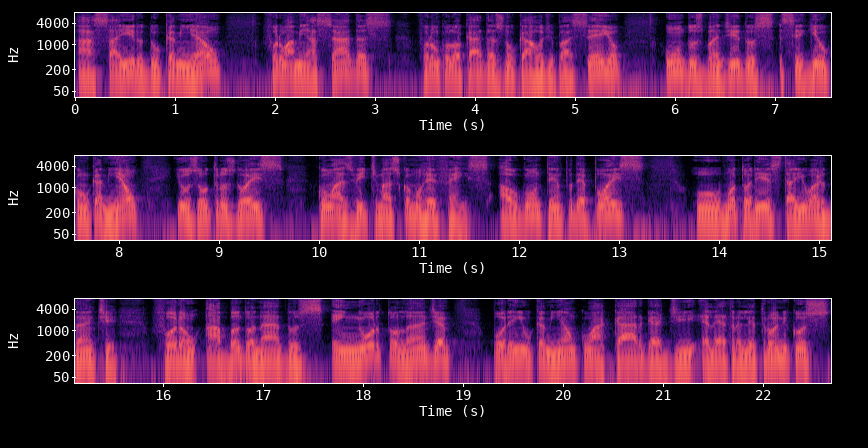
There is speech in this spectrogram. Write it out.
a sair do caminhão, foram ameaçadas, foram colocadas no carro de passeio. Um dos bandidos seguiu com o caminhão e os outros dois com as vítimas como reféns. Algum tempo depois, o motorista e o ajudante foram abandonados em Hortolândia, porém o caminhão com a carga de eletroeletrônicos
